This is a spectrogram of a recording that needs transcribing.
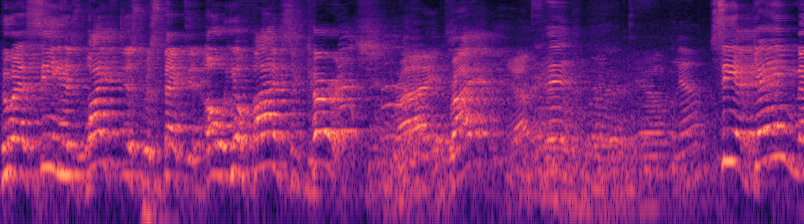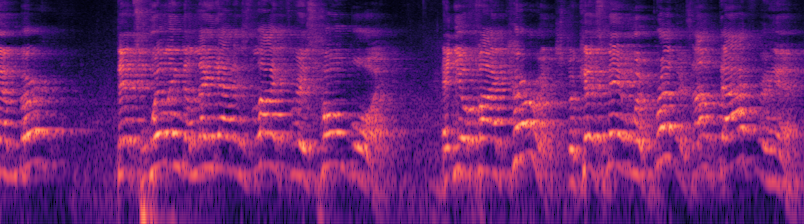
who has seen his wife disrespected. Oh, he'll find some courage. Right. Right? Yeah. Yeah. See a gang member that's willing to lay down his life for his homeboy. And you'll find courage because, man, we're brothers. I'll die for him.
